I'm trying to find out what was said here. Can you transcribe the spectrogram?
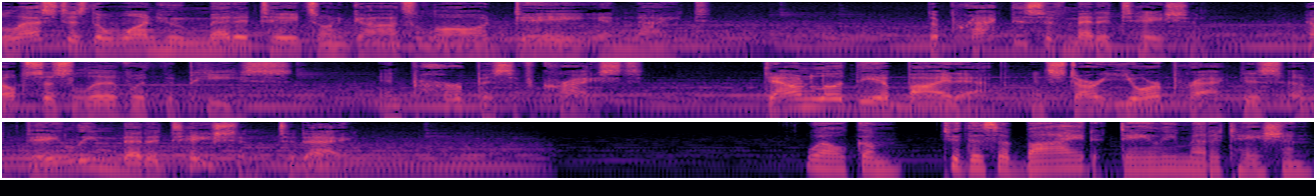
Blessed is the one who meditates on God's law day and night. The practice of meditation helps us live with the peace and purpose of Christ. Download the Abide app and start your practice of daily meditation today. Welcome to this Abide Daily Meditation.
